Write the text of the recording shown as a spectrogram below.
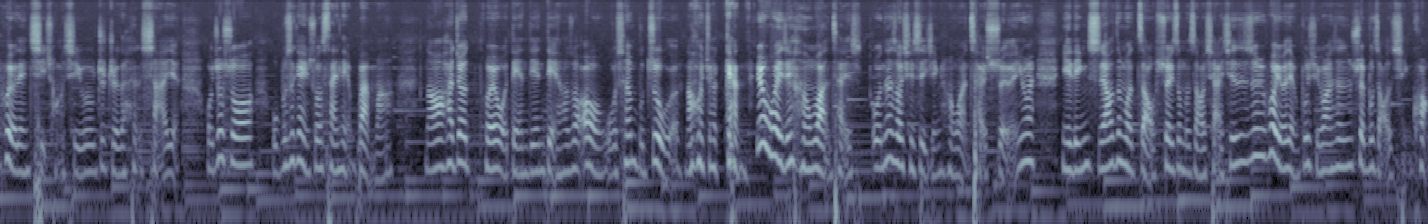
会有点起床气，我就觉得很傻眼。我就说，我不是跟你说三点半吗？然后他就回我点点点，他说哦，我撑不住了。然后我就干，因为我已经很晚才，我那时候其实已经很晚才睡了，因为你临时要这么早睡，这么早起来，其实是会有点不习惯，甚至睡不着的情况。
